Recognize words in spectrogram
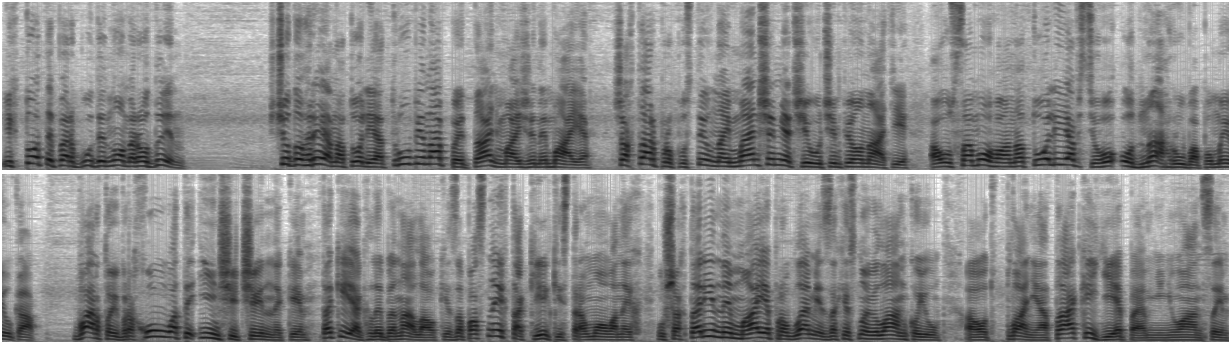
І хто тепер буде номер один? Щодо гри Анатолія Трубіна питань майже немає. Шахтар пропустив найменше м'ячів у чемпіонаті, а у самого Анатолія всього одна груба помилка. Варто й враховувати інші чинники, такі як глибина лавки запасних та кількість травмованих. У Шахтарі немає проблем із захисною ланкою. А от в плані атаки є певні нюанси.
